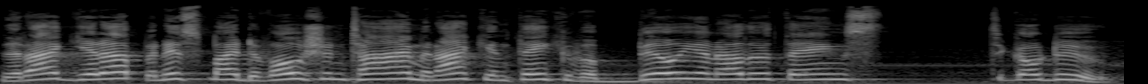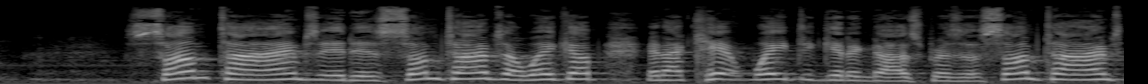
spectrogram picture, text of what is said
that I get up and it's my devotion time and I can think of a billion other things to go do. Sometimes it is, sometimes I wake up and I can't wait to get in God's presence. Sometimes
